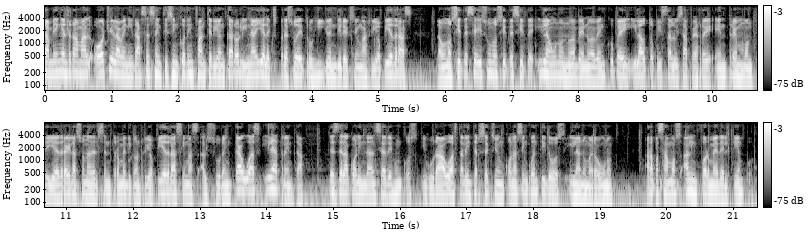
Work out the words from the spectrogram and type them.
También el ramal 8 y la avenida 65 de Infantería en Carolina y el expreso de Trujillo en dirección a Río Piedras la 176, 177 y la 199 en Cupey y la autopista Luisa Ferré entre Montelledra y la zona del Centro Médico en Río Piedras y más al sur en Caguas y la 30 desde la colindancia de Juncos y Gurabo hasta la intersección con la 52 y la número 1. Ahora pasamos al informe del tiempo.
